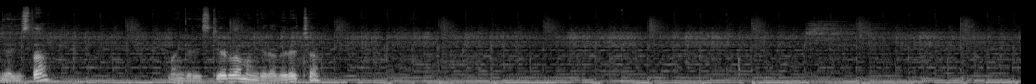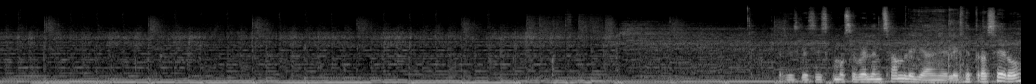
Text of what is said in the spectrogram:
Y ahí está. Manguera izquierda manguera derecha. Así es que así es como se ve el ensamble ya en el eje trasero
